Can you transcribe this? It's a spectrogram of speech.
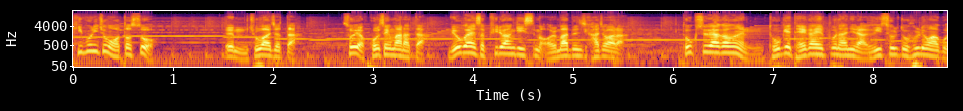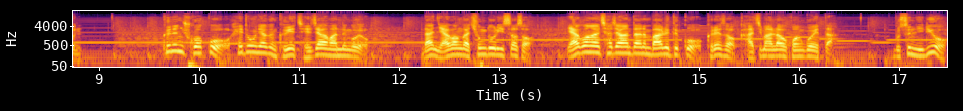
기분이 좀 어떻소? 음 좋아졌다. 소엽 고생 많았다. 묘가에서 필요한 게 있으면 얼마든지 가져와라. 독수야강은 독의 대가일 뿐 아니라 의술도 훌륭하군. 그는 죽었고 해독약은 그의 제자가 만든 거요. 난 야광과 충돌이 있어서 야광을 찾아간다는 말을 듣고 그래서 가지 말라고 권고했다. 무슨 일이오?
